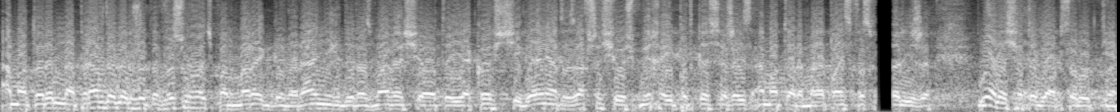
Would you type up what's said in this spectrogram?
amatorem. Naprawdę dobrze to wyszło, choć pan Marek generalnie, gdy rozmawia się o tej jakości grania, to zawsze się uśmiecha i podkreśla, że jest amatorem, ale Państwo słyszeli, że nie da się tego absolutnie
